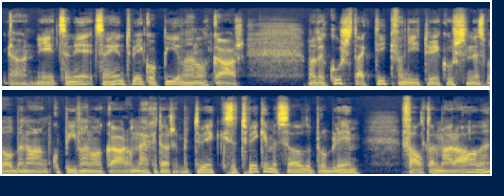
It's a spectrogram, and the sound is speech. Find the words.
Ja, nee, het zijn, het zijn geen twee kopieën van elkaar. Maar de koerstactiek van die twee koersen is wel bijna een kopie van elkaar. Omdat je daar met twee, je twee keer met hetzelfde probleem. Valt er maar aan, hè.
